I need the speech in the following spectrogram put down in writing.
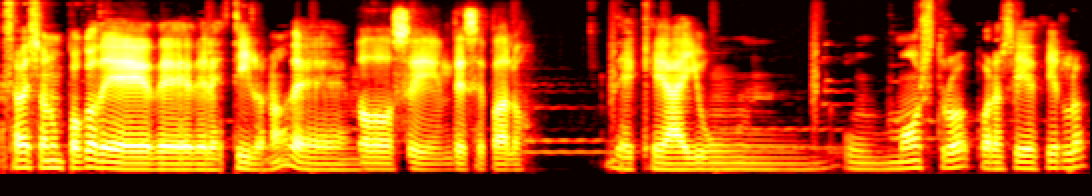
¿Sabes? Son un poco de, de- del estilo, ¿no? De, Todo, sí, de ese palo. de que hay un, un monstruo, por así decirlo,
